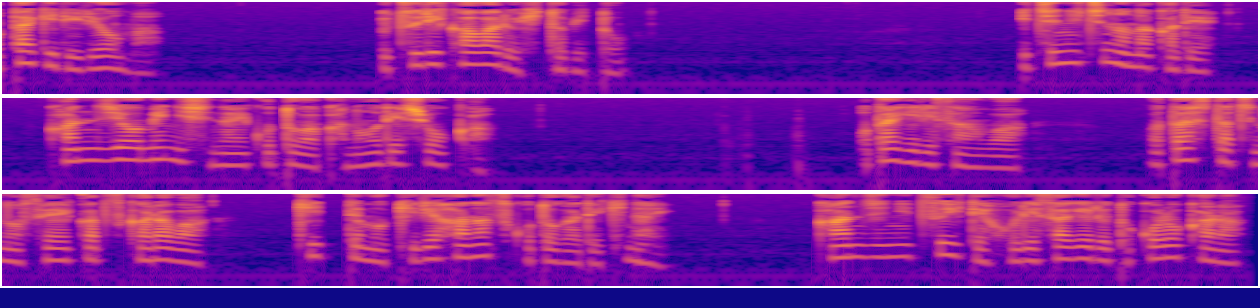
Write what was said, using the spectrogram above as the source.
小田切龍馬。移り変わる人々。一日の中で漢字を目にしないことは可能でしょうか？小田切さんは私たちの生活からは切っても切り離すことができない。漢字について掘り下げるところから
